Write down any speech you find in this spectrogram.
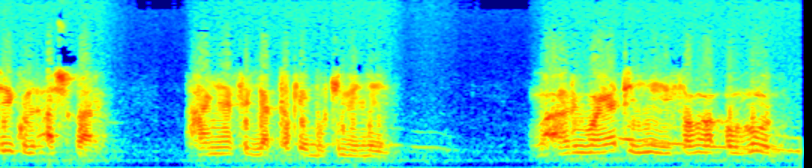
sikul asfar axaña filla kafe ɓutine ñayi وروايته فهو أهود.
